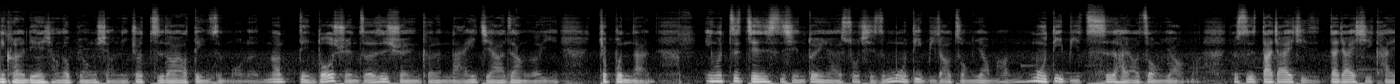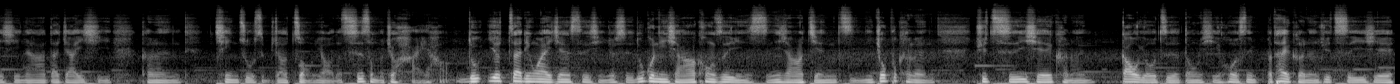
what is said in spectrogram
你可能连想都不用想，你就知道要订什么了。那顶多选择是选可能哪一家这样而已，就不难。因为这件事情对你来说，其实目的比较重要嘛，目的比吃还要重要嘛。就是大家一起，大家一起开心啊，大家一起可能庆祝是比较重要的。吃什么就还好。如又在另外一件事情，就是如果你想要控制饮食，你想要减脂，你就不可能去吃一些可能高油脂的东西，或者是你不太可能去吃一些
